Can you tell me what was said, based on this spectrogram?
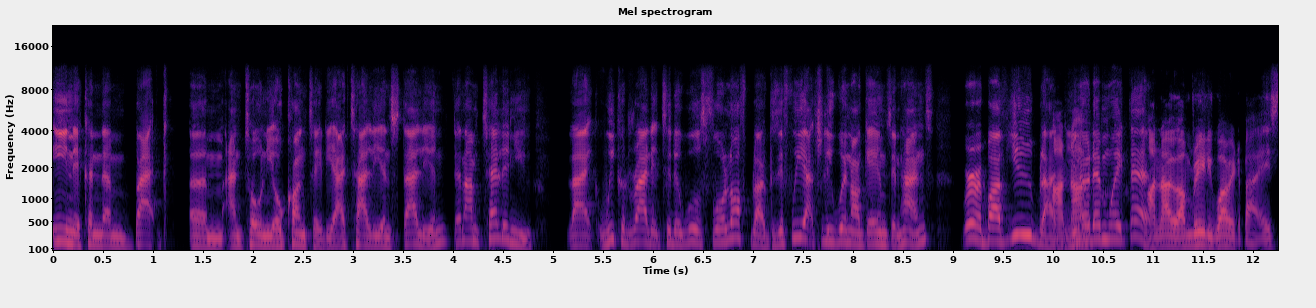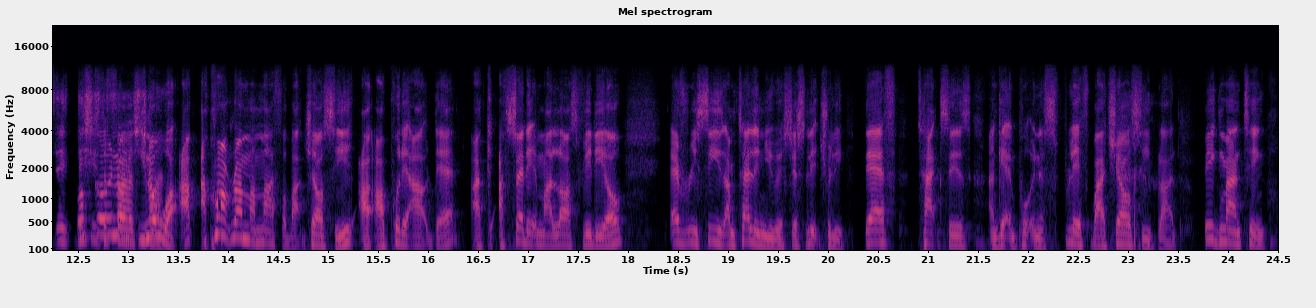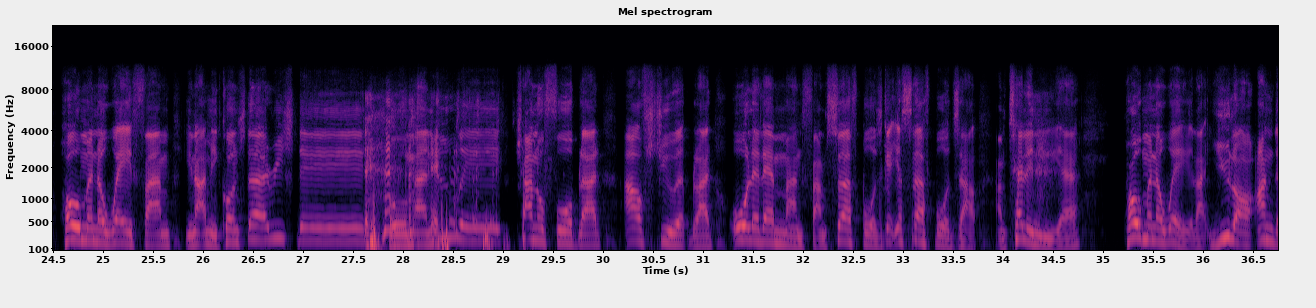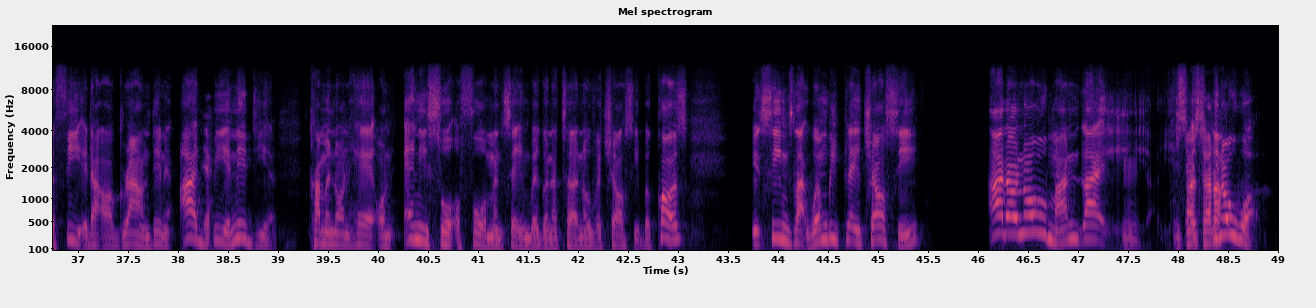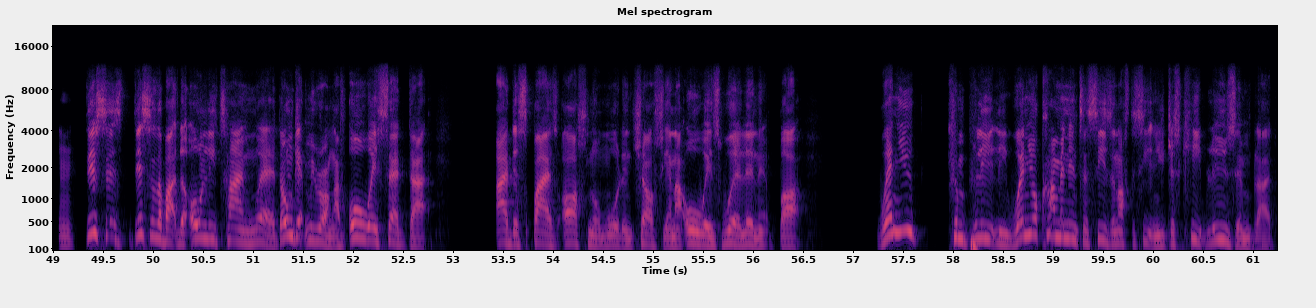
Enoch, and them back um Antonio Conte, the Italian stallion, then I'm telling you, like we could ride it to the wheels fall off, blood. Because if we actually win our games in hands, we're above you, blood. You know them way there. I know. I'm really worried about it. Is this, What's this is the going on? You know time- what? I, I can't run my mouth about Chelsea. I, I'll put it out there. I, have said it in my last video. Every season, I'm telling you, it's just literally death, taxes, and getting put in a spliff by Chelsea, blood. Big man thing. Home and away, fam. You know what I mean? Consta day. Home and away. Channel 4, blood. Alf Stewart, blood. All of them, man, fam. Surfboards. Get your surfboards out. I'm telling you, yeah. And away. Like, you lot are undefeated at our ground, innit? I'd Yeah. be an idiot coming on here on any sort of form and saying we're going to turn over Chelsea because it seems like when we play Chelsea, I don't know, man. Like, Mm. it's- it's- you up. know what? Mm. This is this is about the only time where don't get me wrong. I've always said that I despise Arsenal more than Chelsea, and I always will in it. But when you completely. When you're coming into season after season, you just keep losing, blood.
